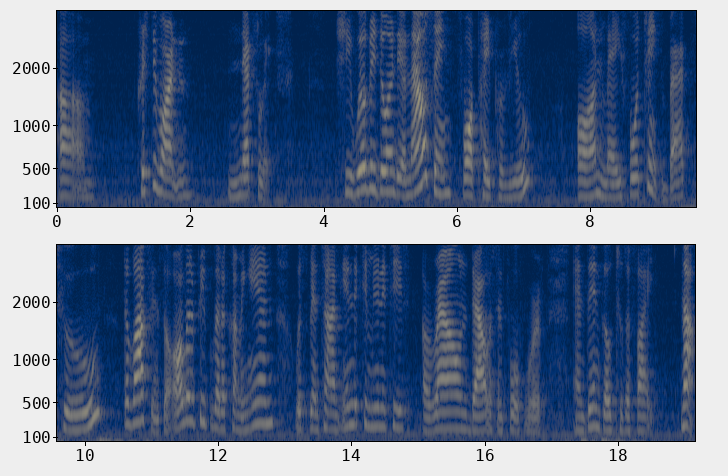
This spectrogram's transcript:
Um, Christy Martin, Netflix. She will be doing the announcing for pay per view on May 14th. Back to the boxing. So all of the people that are coming in will spend time in the communities around Dallas and Fort Worth and then go to the fight. Now,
